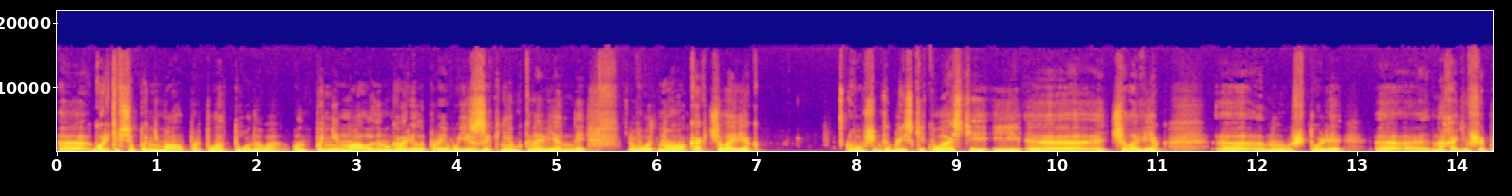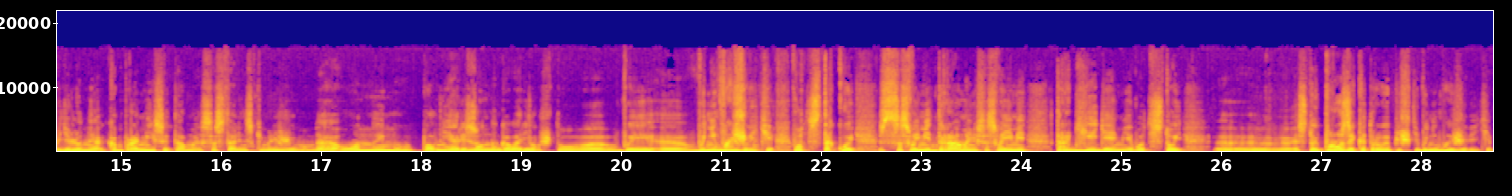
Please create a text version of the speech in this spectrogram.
э, Горький все понимал про Платонова, он понимал, он ему говорил и про его язык необыкновенный, вот, но как человек в общем-то, близкий к власти, и э, человек, ну, что ли, э, находивший определенные компромиссы там со сталинским режимом, да, он ему вполне резонно говорил, что вы, вы не выживете вот с такой, со своими драмами, со своими трагедиями, вот с той, с той прозой, которую вы пишете, вы не выживете.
